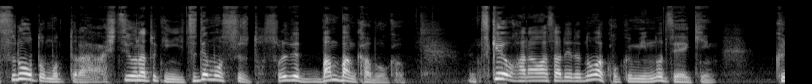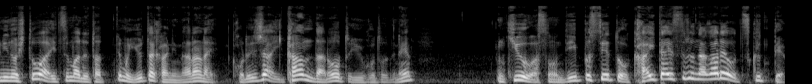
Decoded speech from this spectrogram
すろうと思ったら必要な時にいつでもすると。それでバンバン株を買う。付けを払わされるのは国民の税金。国の人はいつまで経っても豊かにならない。これじゃいかんだろうということでね。Q はそのディープステートを解体する流れを作って、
